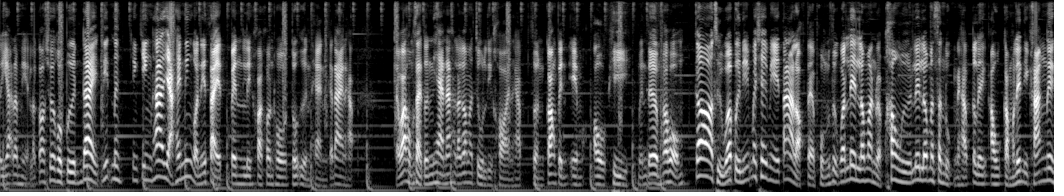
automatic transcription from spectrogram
ระยะดาเมจแล้วก็ช่วยควบปืนได้นิดนึง จริงๆ ถ้าอยากให้นิ่งกว่านี้ใส่เป็นรีคอยคอนโทรลตัวอื่นแทนก็ได้นะครับ แต่ว่าผมใส่ตัวนี้แทนนะ แล้วก็มาจูนรีคอยนะครับ ส่วนกล้องเป็น MOP เหมือนเดิมครับผม ก็ถือว่าปืนนี้ไม่ใช่เมตาหรอก แต่ผมรู้สึกว่าเล่นแล้วมันแบบเข้ามือเล่นแล้วมันสนุกนะครับ ก็เลยเอากลับมาเล่นอีกครั้งหนึ่ง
